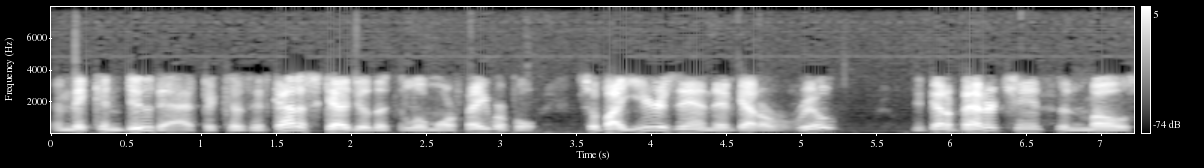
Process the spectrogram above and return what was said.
and they can do that because they've got a schedule that's a little more favorable. So by year's end, they've got a real, they've got a better chance than most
